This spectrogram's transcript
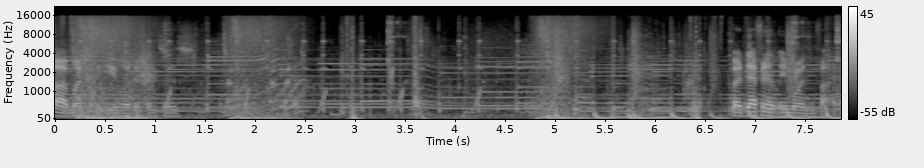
uh, much the elo difference is. But definitely more than five.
